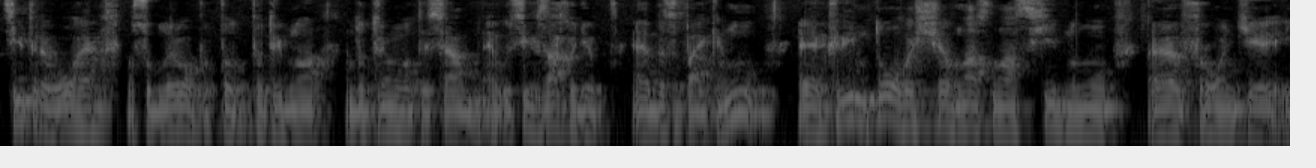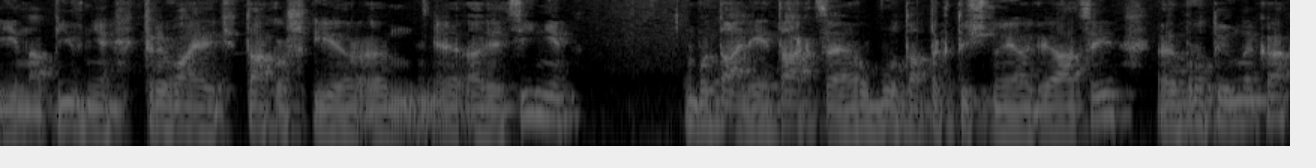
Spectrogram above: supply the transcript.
ці тривоги особливо по- по- потрібно дотримуватися е, усіх заходів е, безпеки. Ну е, крім того, що в нас на східному фронті і на півдні тривають також і авіаційні. Баталії так, це робота тактичної авіації е, противника.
